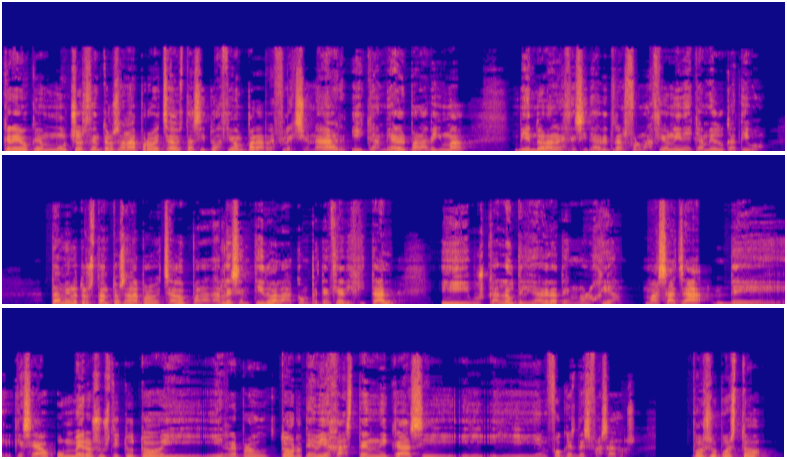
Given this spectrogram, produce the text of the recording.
creo que muchos centros han aprovechado esta situación para reflexionar y cambiar el paradigma, viendo la necesidad de transformación y de cambio educativo. También otros tantos han aprovechado para darle sentido a la competencia digital y buscar la utilidad de la tecnología más allá de que sea un mero sustituto y, reproductor de viejas técnicas y, enfoques desfasados. Por supuesto,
